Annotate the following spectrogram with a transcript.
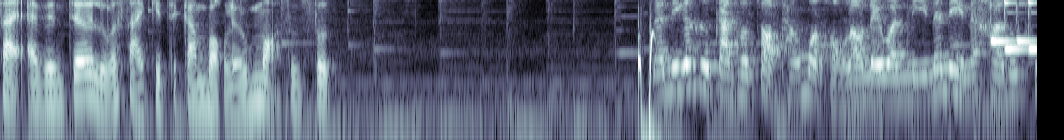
สาย Adventure หรือว่าสายกิจกรรมบอกเลยว่าเหมาะสุดๆและนี่ก็คือการทดสอบทั้งหมดของเราในวันนี้นั่นเองนะคะทุกค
